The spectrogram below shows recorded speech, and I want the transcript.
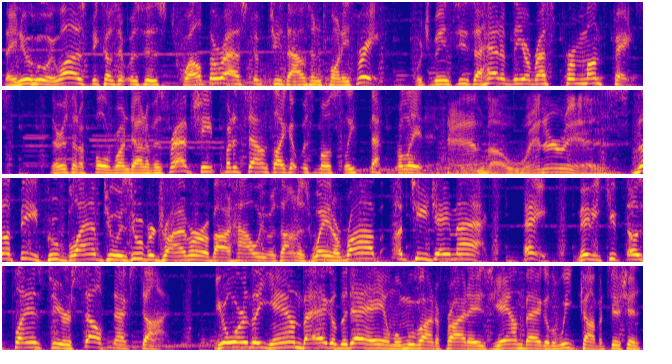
They knew who he was because it was his 12th arrest of 2023, which means he's ahead of the arrest per month pace. There isn't a full rundown of his rap sheet, but it sounds like it was mostly theft related. And the winner is the thief who blabbed to his Uber driver about how he was on his way to rob a TJ Maxx. Hey, maybe keep those plans to yourself next time. You're the yam bag of the day, and we'll move on to Friday's yam bag of the week competition.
